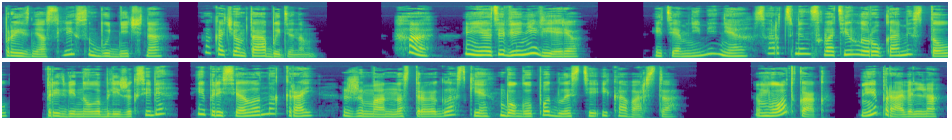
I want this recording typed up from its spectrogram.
произнес Лис буднично, как о чем-то обыденном. «Ха, я тебе не верю». И тем не менее Сарцмен схватила руками стол, придвинула ближе к себе и присела на край, жеманно строя глазки богу подлости и коварства. «Вот как? Неправильно», —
